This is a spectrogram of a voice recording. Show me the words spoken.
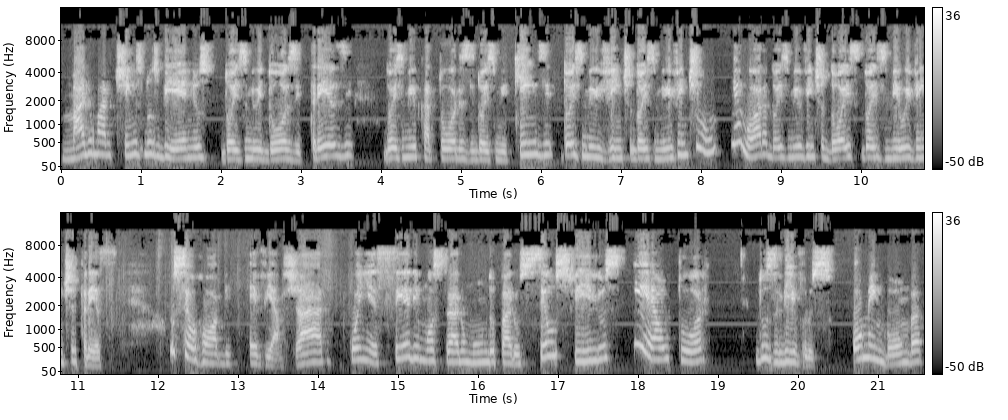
Mário Martins nos biênios 2012-13, 2014-2015, 2020-2021 e agora 2022-2023. O seu hobby é viajar, conhecer e mostrar o mundo para os seus filhos e é autor dos livros Homem-Bomba,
